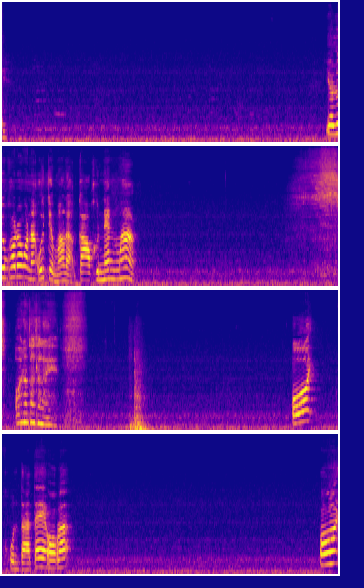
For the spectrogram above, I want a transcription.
อย่าลืมเข้าด้อมกันนะ อุ้ยเจ็บมากเลยอะกาวคือแน่นมาก อ้ยน้ำตาจะไหลโอ้ยขนตาแต้ออกล้วโอ้ย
